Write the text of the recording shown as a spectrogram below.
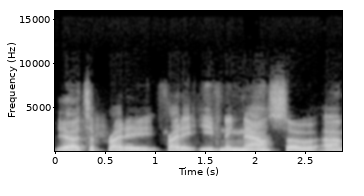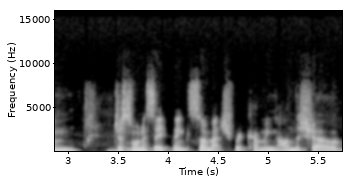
Yeah. It's a Friday Friday evening now, so um, just want to say thanks so much for coming on the show.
